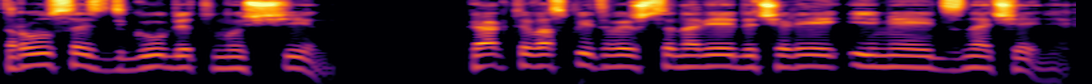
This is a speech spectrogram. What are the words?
«Трусость губит мужчин. Как ты воспитываешь сыновей и дочерей, имеет значение.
